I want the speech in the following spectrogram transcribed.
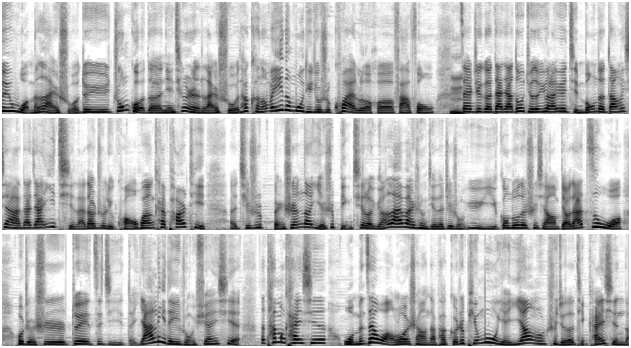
对于我们来说，对于中国的年轻人来说，他可能唯一的目的就是快乐和发疯。在这个大家都觉得越来越紧绷的当下，大家一起来到这里狂欢开 party，呃，其实本身呢也是摒弃了原来万圣节的这种寓意，更多的是想表达自我，或者是对自己的压力的一种宣泄。那他们开心，我们在网络上哪怕隔着屏幕也一样是觉得挺开心的。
